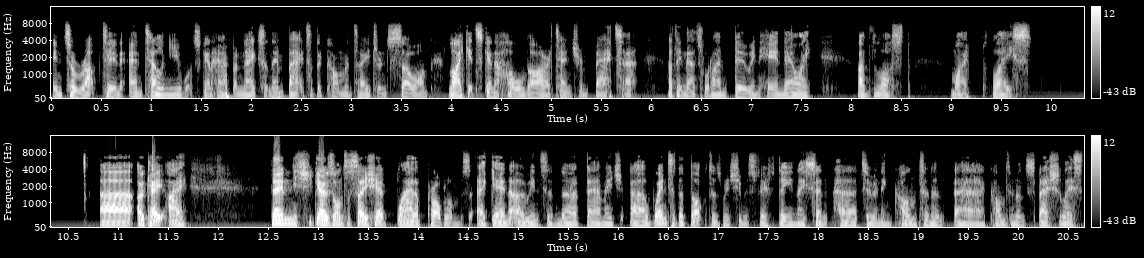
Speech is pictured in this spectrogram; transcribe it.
interrupting and telling you what's going to happen next, and then back to the commentator and so on, like it's going to hold our attention better. I think that's what I'm doing here. Now I I've lost my place. Uh, okay, I. Then she goes on to say she had bladder problems, again owing to nerve damage. Uh, went to the doctors when she was 15. They sent her to an incontinent uh, continent specialist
